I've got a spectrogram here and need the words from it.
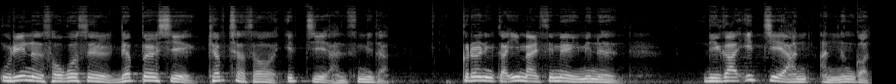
우리는 속옷을 몇 벌씩 겹쳐서 입지 않습니다. 그러니까 이 말씀의 의미는 네가 입지 않는 것,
